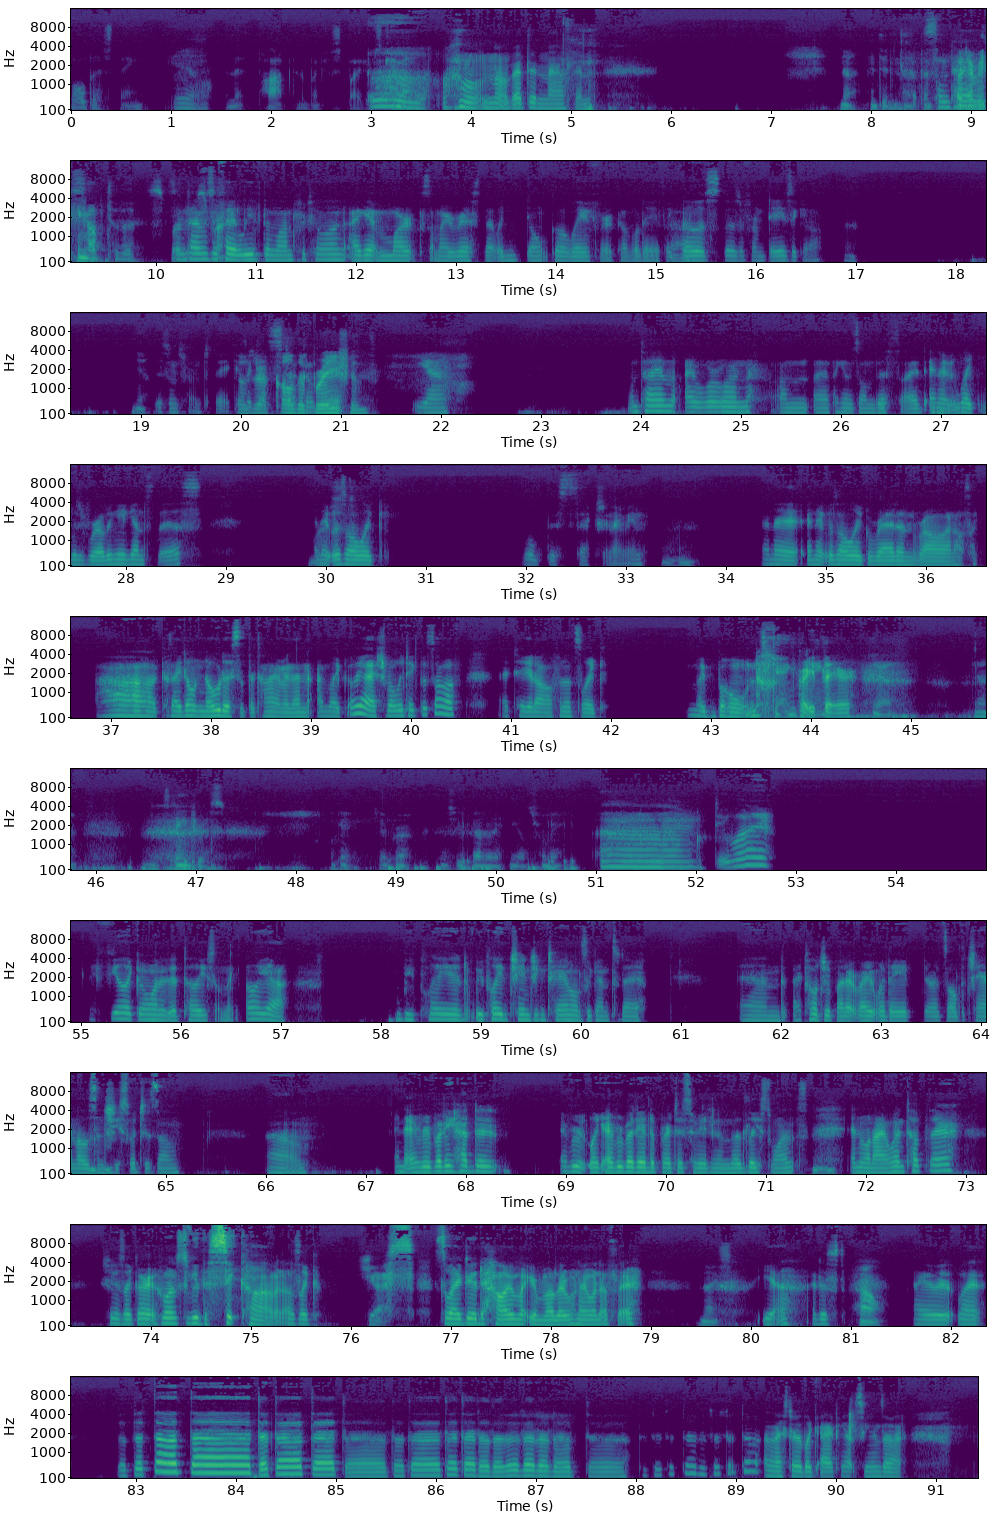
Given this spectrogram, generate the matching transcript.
bulbous thing, Ew. and it popped, and a bunch of spiders came out. Oh, no, that didn't happen. No, it didn't happen. but Sometimes- everything up to the spiders. Sometimes if. I leave them on for too long, I get marks on my wrist that like don't go away for a couple days. Like Uh-huh. those, those are from days ago. Yeah. This one's from today. Those are called stuck up there. abrasions. Yeah. One time I wore one on, I think it was on this side, and it Mhm. like was rubbing against this, and it was all like, well, this section, I mean, hmm and it and it was all like red and raw, and I was like, ah, because I don't notice at the time, and then I'm like, oh yeah, I should probably take this off. I take it off, and it's like my bone It's right gangrene. there. Yeah. Yeah. It's dangerous. Okay, Jennifer, unless you've got anything else for me. Um, do I? I feel like I wanted to tell you something. Oh yeah, we played we played changing channels again today, and I told you about it, right? Where they there's all the channels and Mhm. she switches them, um, and everybody had to, every like everybody had to participate in it at least once. Mhm. And when I went up there, she was like, "All right, who wants to be the sitcom?" And I was like, "Yes." So I did How I Met Your Mother when I went up there. Nice. Yeah, I just How? I went and I started like acting out scenes on it.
